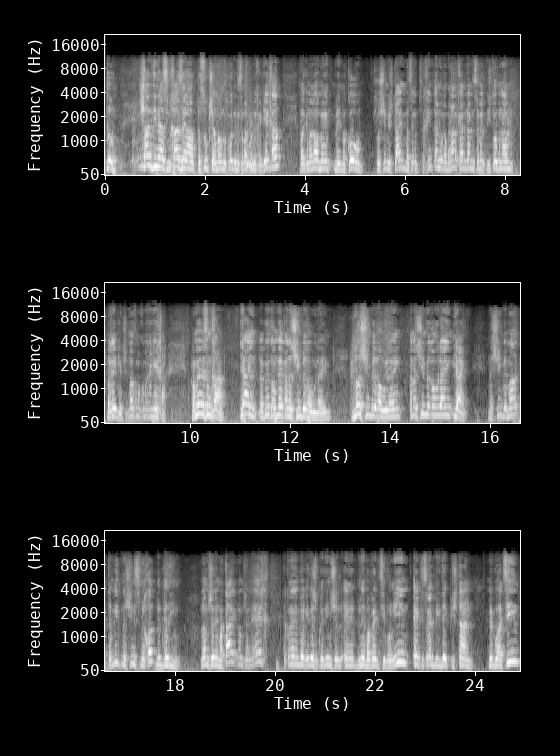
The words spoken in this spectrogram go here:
טוב, שאר דיני השמחה זה הפסוק שאמרנו קודם, ושמחת בחגיך והגמרא אומרת במקור 32 במסכת פסחים, תנו רבנן חייב אדם לשמח את אשתו בניו ברגל, שמה שמחת בחגיך אומר לשמחה, יין, רבי יהודה אומר אנשים בראו להם, נושים בראו להם, אנשים בראו להם, יין נשים במה? תמיד נשים שמחות בבגדים לא משנה מתי, לא משנה איך אתה קונה להם בגד, יש בגדים של אה, בני בבל צבעוניים ארץ ישראל בגדי פשתן מגוהצים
